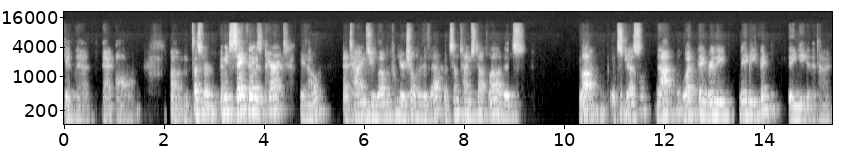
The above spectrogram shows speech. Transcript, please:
get that at all. Um, That's fair. I mean, it's the same thing as a parent, you know, at times you love your children to death, but sometimes tough love is. Love, it's just not what they really maybe think they need at the time.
